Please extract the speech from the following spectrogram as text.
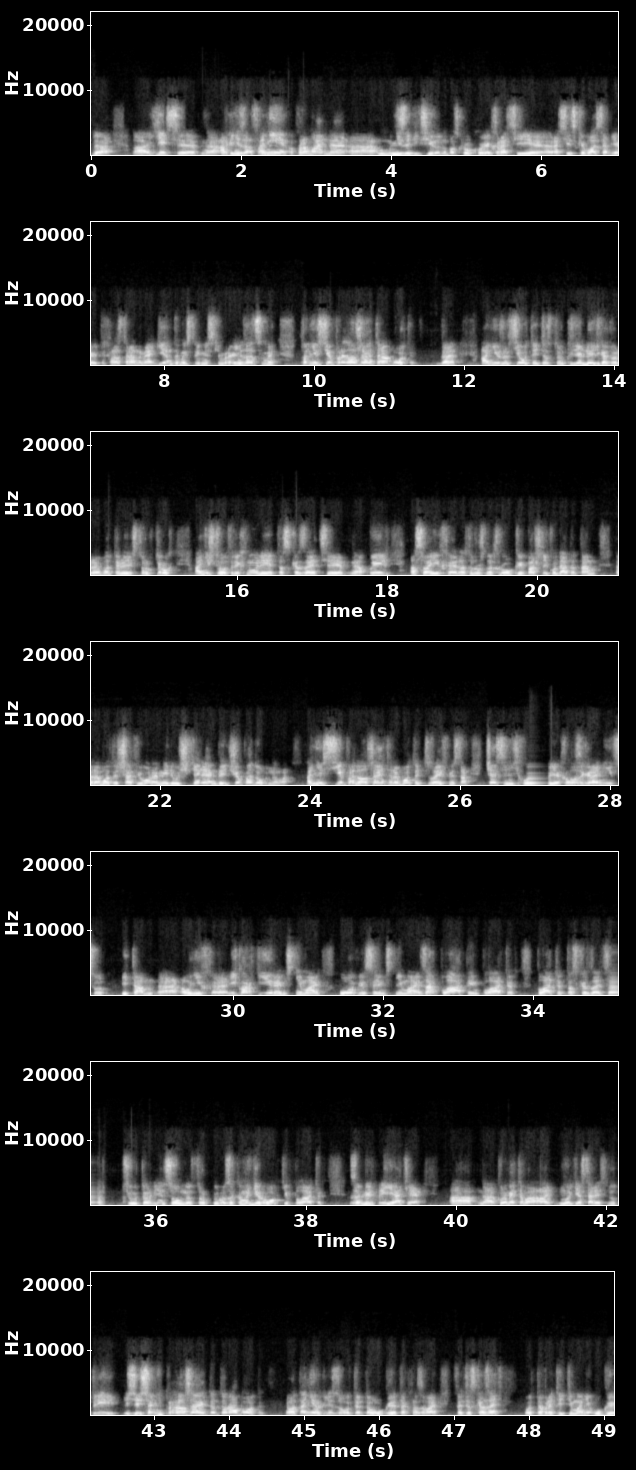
Да, а, есть э, организации. Они формально а, не зафиксированы, поскольку их Россия, российская власть объявит их иностранными агентами, экстремистскими организациями, то они все продолжают работать да, они же все вот эти люди, которые работали в этих структурах, они что, тряхнули, так сказать, э, пыль о своих э, натруженных рук и пошли куда-то там работать шоферами или учителями? Да ничего подобного. Они все продолжают работать в своих местах. Часть из них уехала за границу, и там э, у них э, и квартиры им снимают, офисы им снимают, зарплаты им платят, платят, так сказать, за всю эту организационную структуру, за командировки платят, за мероприятия. А, а кроме этого, многие остались внутри, и здесь они продолжают эту работать. Вот они организовывают это УГ, так называемое. Кстати сказать, вот обратите внимание, УГ,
